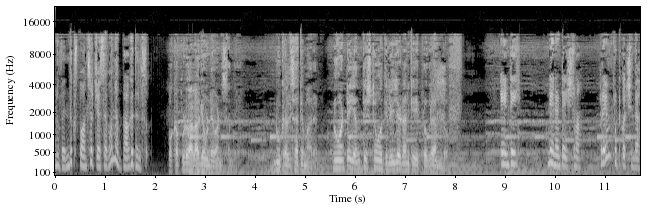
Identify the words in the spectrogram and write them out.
నువ్వెందుకు స్పాన్సర్ చేసావో నాకు బాగా తెలుసు. ఒకప్పుడు అలాగే ఉండేవాడిని సంధ్య. నువ్వు కలిసాకే మారాను. నువ్వంటే ఎంత ఇష్టమో తెలియజేయడానికి ఈ ప్రోగ్రామ్లో ఏంటి? నేనంటే ఇష్టమా? ప్రేమ పుట్టుకొచ్చిందా?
